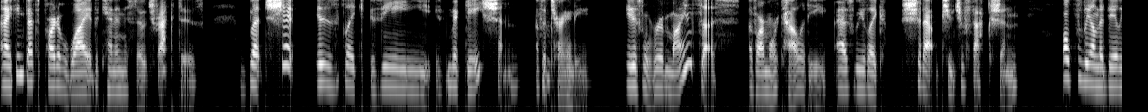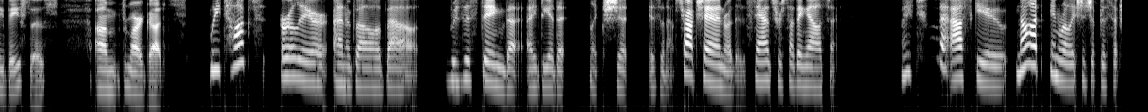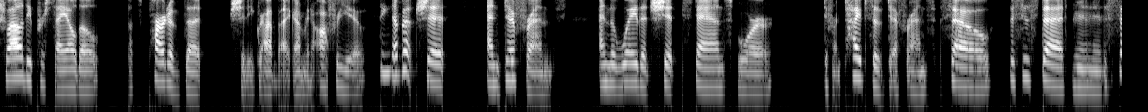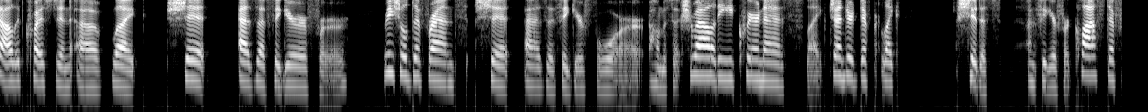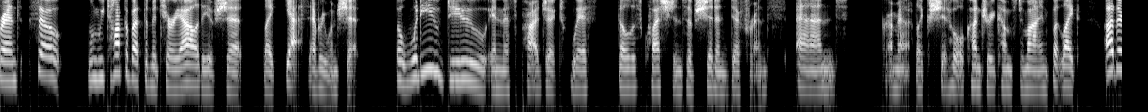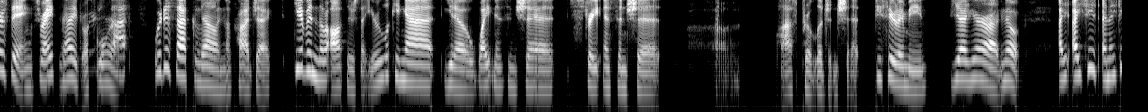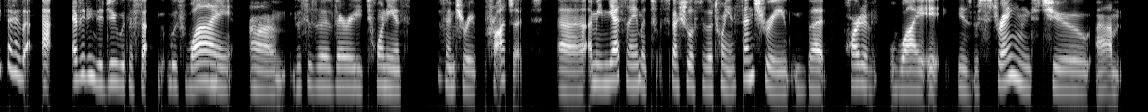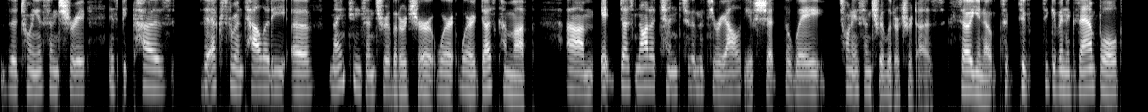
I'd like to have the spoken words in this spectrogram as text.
and I think that's part of why the canon is so attractive. But shit is like the negation of mm-hmm. eternity. It is what reminds us of our mortality as we like shit out putrefaction, hopefully on a daily basis um, from our guts. We talked earlier, Annabel, about resisting the idea that like shit is an abstraction or that it stands for something else. I do want to ask you, not in relationship to sexuality per se, although that's part of the shitty grab bag I'm going to offer you. Think about shit and difference and the way that shit stands for different types of difference. So this is the, the mm-hmm. solid question of like shit as a figure for racial difference, shit as a figure for homosexuality, queerness, like gender different, like shit as a figure for class difference. So when we talk about the materiality of shit, like yes, everyone's shit. But what do you do in this project with those questions of shit and difference. And I mean, like shithole country comes to mind, but like other things, right? Right, of course. That, where does that go in the project? Given the authors that you're looking at, you know, whiteness and shit, straightness and shit, uh, class privilege and shit. Do you see what I mean? Yeah, yeah. No, I, I think, and I think that has uh, everything to do with the with why um, this is a very 20th Mm-hmm. Century project. Uh, I mean, yes, I am a t- specialist of the 20th century, but part of why it is restrained to um, the 20th century is because the excrementality of 19th century literature, where, where it does come up, um, it does not attend to the materiality of shit the way 20th century literature does. So, you know, to, to, to give an example,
